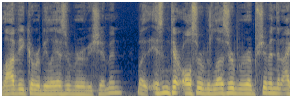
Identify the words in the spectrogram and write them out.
Lavika Rabbi Lezer Rabbi Shimon. But isn't there also Rabbi Lezer Rabbi Shimon that I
